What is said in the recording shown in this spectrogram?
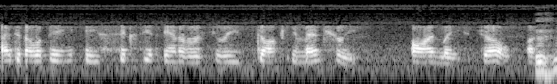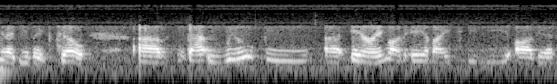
uh, developing a 60th anniversary documentary on Lake Joe, on Mhm. CNIB Lake Joe. Um, that will be uh, airing on AMI TV August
